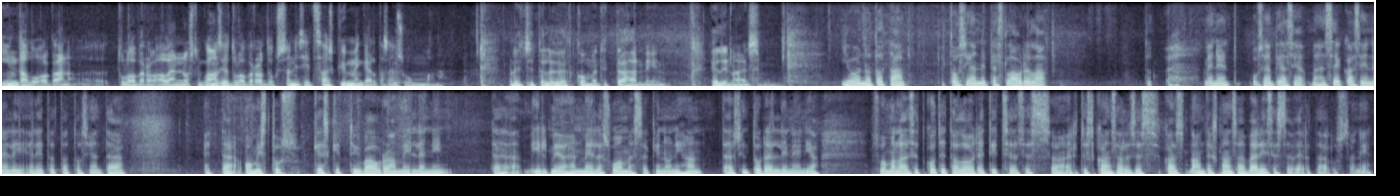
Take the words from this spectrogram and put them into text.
hintaluokan tuloveroalennus niin kuin ansiotuloverotuksessa, niin siitä saisi kymmenkertaisen summan. No nyt sitten lyhyet kommentit tähän, niin Elina ensin. Joo, no tota, tosiaan niin tässä Laurilla menee useampi asia vähän sekaisin, eli, eli tota, tosiaan tämä, että omistus keskittyy vauraammille, niin tämä ilmiöhän meillä Suomessakin on ihan täysin todellinen ja suomalaiset kotitaloudet itse asiassa, erityisesti kansallisessa, kans, anteeksi, kansainvälisessä vertailussa, niin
